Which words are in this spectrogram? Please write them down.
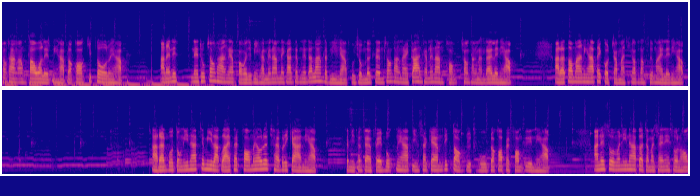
ช่องทางอังเปาวอลเล็ตนะครับแล้วก็คริปโตด้วยครับอ่าในในในทุกช่องทางนะครับเขาก็จะมีคำแนะนำในการเติมเงินด้านล่างแบบนี้นะครับผู้ชมเลือกเติมช่องทางไหนก็อ่านคำแนะนำของช่องทางนั้นได้เลยนะครับอ่าแล้วต่อมานะครับไปกดกลับมาที่คำสั่งซื้อใหม่เลยนะครับอ่าด้านบนตรงนี้นะครับจะมีหลากหลายแพลตฟอร์มให้เราเลือกใช้บริการนะครับจะมีตั้งแต่ Facebook นะครับ Instagram TikTok YouTube แล้วก็แพลตฟอร์มอื่นนะครับอ่าในส่วนวันนี้นะครับเราจะมาใช้ในส่วนของ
